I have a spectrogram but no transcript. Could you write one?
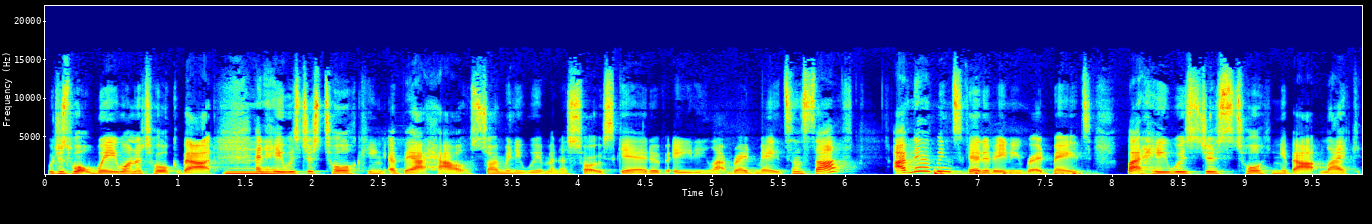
which is what we want to talk about. Mm. And he was just talking about how so many women are so scared of eating like red meats and stuff. I've never been scared of eating red meats, but he was just talking about like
